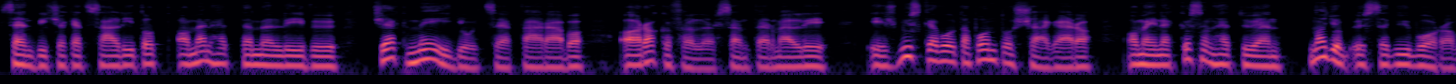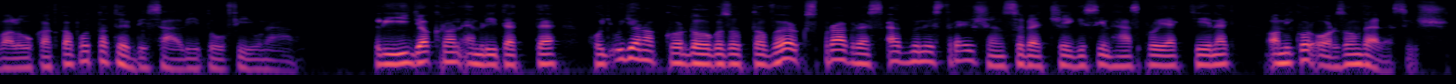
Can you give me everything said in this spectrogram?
szendvicseket szállított a Manhattanben lévő Jack May gyógyszertárába, a Rockefeller Center mellé, és büszke volt a pontosságára, amelynek köszönhetően nagyobb összegű borravalókat kapott a többi szállító fiúnál. Lee gyakran említette, hogy ugyanakkor dolgozott a Works Progress Administration szövetségi színház projektjének, amikor Orson Welles is.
